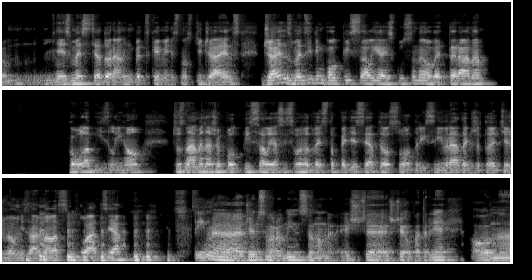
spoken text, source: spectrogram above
um, nezmestia do running backskej miestnosti Giants. Giants medzi tým podpísali aj skúseného veterána Cola Beasleyho, čo znamená, že podpísali asi svojho 250. slot receivera, takže to je tiež veľmi zaujímavá situácia. S tým uh, Jamesom Robinsonom ešte, ešte opatrne. On uh,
